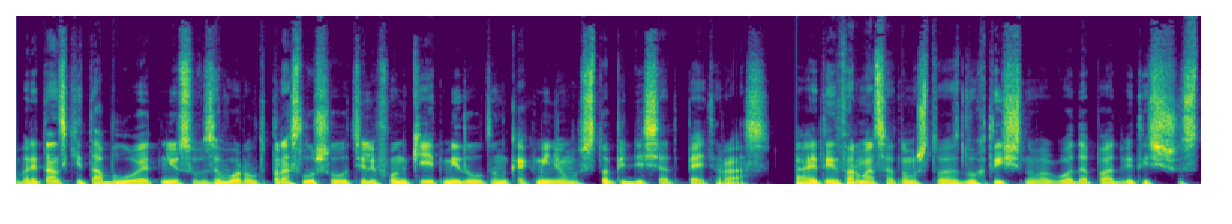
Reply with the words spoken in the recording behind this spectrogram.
британский таблоид News of the World прослушал телефон Кейт Миддлтон как минимум 155 раз. А Это информация о том, что с 2000 года по 2006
